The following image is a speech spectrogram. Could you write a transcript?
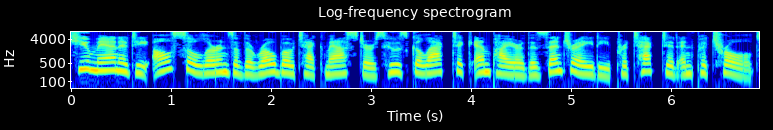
Humanity also learns of the Robotech Masters whose galactic empire the Zentraedi protected and patrolled.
